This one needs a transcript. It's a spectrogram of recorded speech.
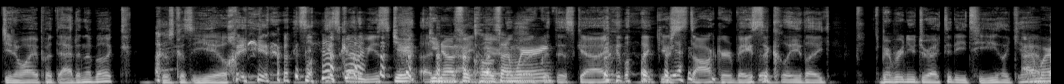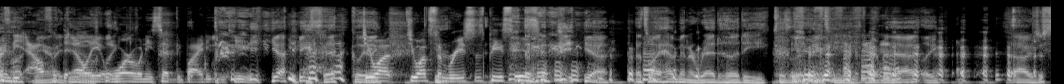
do you know why I put that in the book? It was because of you. you know, it's like it's got to be. Do you- do you know what nightmare clothes I'm wearing? with this guy? like your Yeah. stalker, basically. Like, remember when you directed ET? Like, yeah, I'm wearing the fuck, man, outfit that do. Elliott Like, wore when he said goodbye to ET. yeah, exactly. Do you want, do you want some Reese's pieces? yeah, that's why I have him in a red hoodie because of ET. Remember that? Like, I was just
